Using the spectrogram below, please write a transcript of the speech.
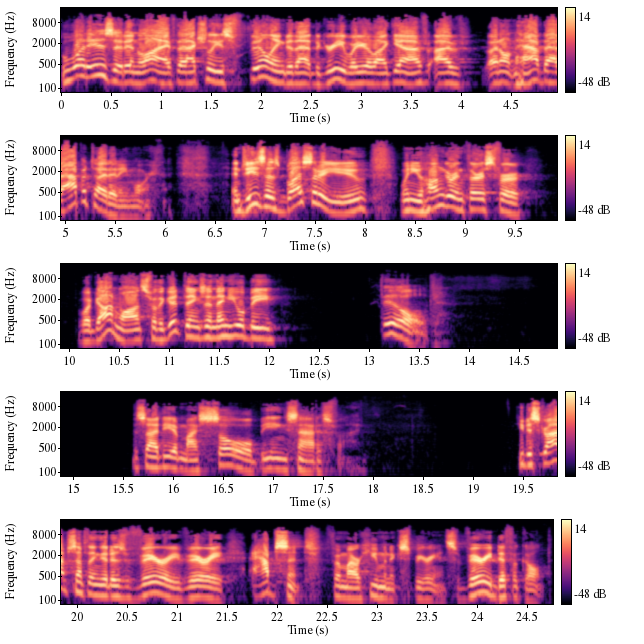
what is it in life that actually is filling to that degree where you're like, yeah, I've, I've, I don't have that appetite anymore? And Jesus says, Blessed are you when you hunger and thirst for what God wants, for the good things, and then you will be filled. This idea of my soul being satisfied. He describes something that is very, very absent from our human experience, very difficult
